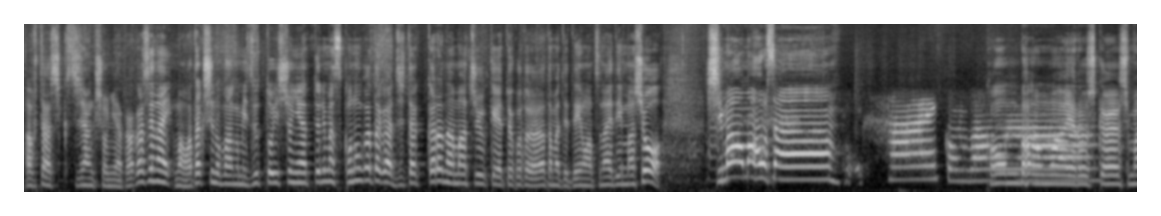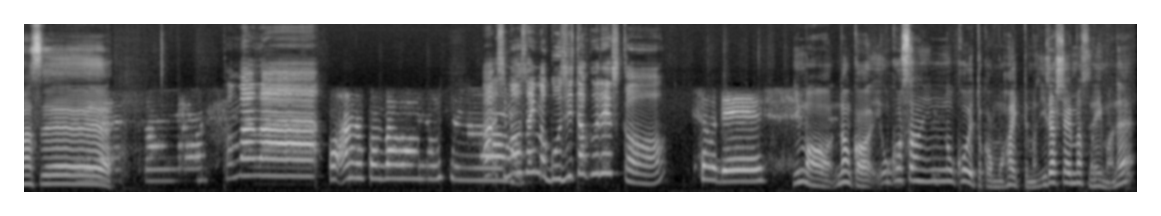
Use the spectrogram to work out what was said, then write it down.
アフターシックスジャンクションには欠かせない、まあ、私の番組ずっと一緒にやっております。この方が自宅から生中継ということで改めて電話をつないでみましょう。島尾真帆さん。はい、こんばんは。こんばんは。よろしくお願いします。こんばんは。おあ、こんばんは、ナさん。あ島尾さん今ご自宅ですか？そうです。今なんかお子さんの声とかも入ってます。いらっしゃいますね今ね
